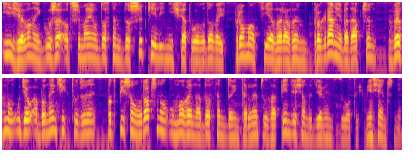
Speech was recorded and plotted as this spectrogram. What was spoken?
i Zielonej Górze otrzymają dostęp do szybkiej linii światłowodowej w promocji, a zarazem w programie badawczym wezmą udział abonenci, którzy podpiszą roczną umowę na dostęp do internetu za 59 zł miesięcznie.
